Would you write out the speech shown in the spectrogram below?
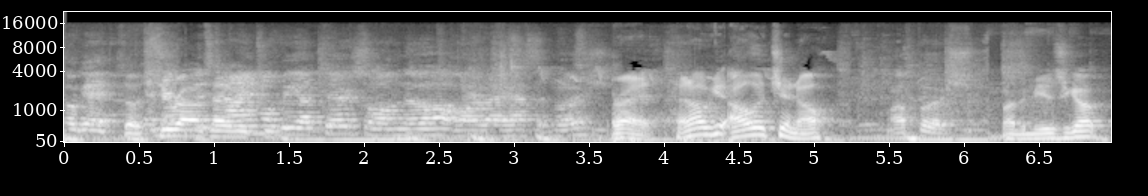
Okay. So it's and two then rounds The heavy, time two- will be up there, so I'll know how hard I have to push. Right, and I'll get, I'll let you know. I'll push. About the music up.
